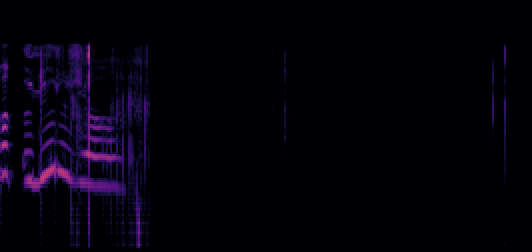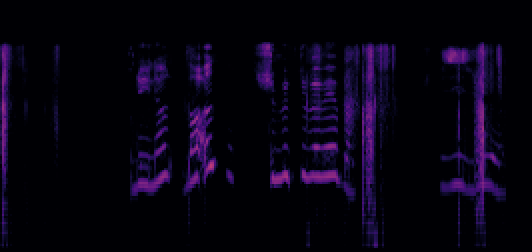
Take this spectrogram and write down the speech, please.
Bak ölüyoruz ya. Bu ne lan? Lan sümüklü bebeğe bak. Bizi izliyor.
